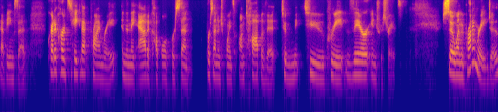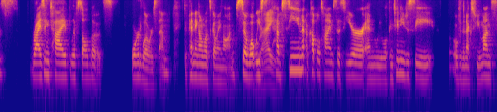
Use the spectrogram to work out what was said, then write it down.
that being said, credit cards take that prime rate and then they add a couple of percent percentage points on top of it to to create their interest rates. So, when the prime ranges, rising tide lifts all boats or lowers them, depending on what's going on. So, what we right. have seen a couple times this year, and we will continue to see over the next few months,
